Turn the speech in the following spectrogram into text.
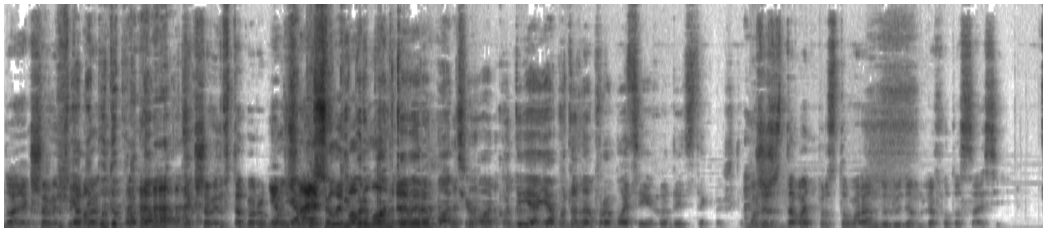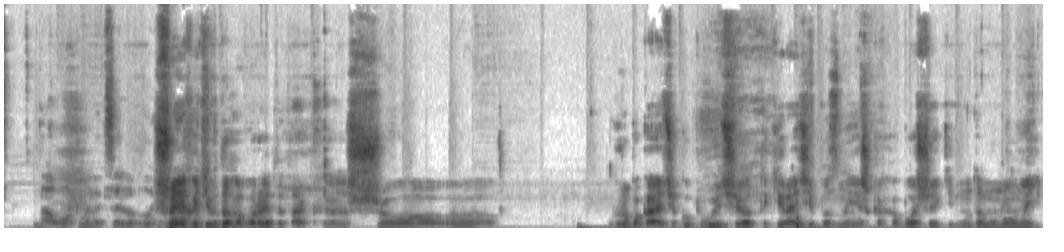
Да, якщо він в Я тебе- не буду продавати. якщо він в тебе робочий, Я пишу коли бабло кіберпанковий треба. роман, чувак. Куди я? Я буду Да. на промоції ходити з такою штукою. можеш здавати просто в оренду людям для фотосесій. Да, Walkman це легендарна Що я хотів договорити, так? Е, Що, о, грубо кажучи, купуючи от такі речі по знижках, або що які, ну там умовно, й-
